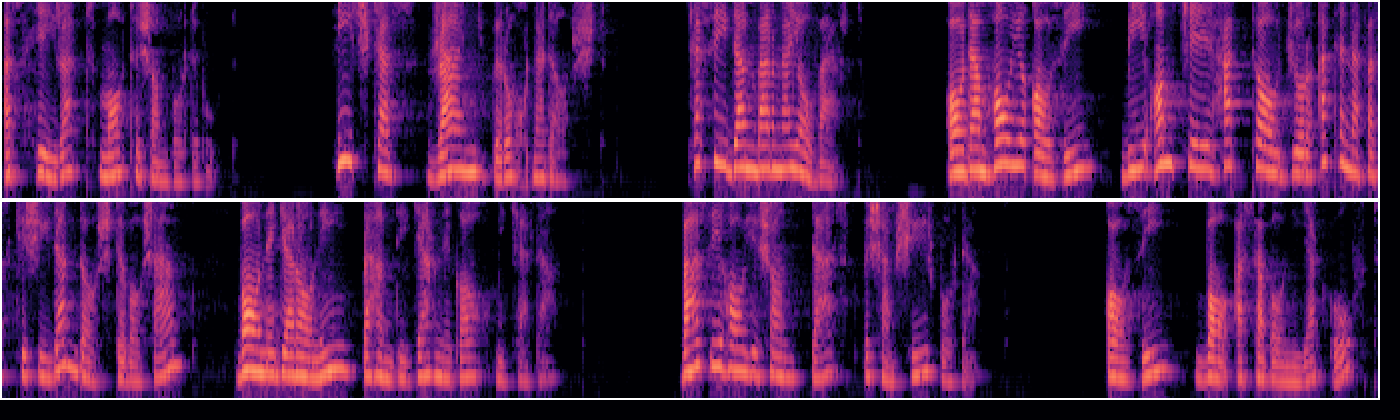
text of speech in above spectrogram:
از حیرت ماتشان برده بود. هیچ کس رنگ به رخ نداشت. کسی دم بر نیاورد. آدمهای قاضی بی آنکه حتی جرأت نفس کشیدن داشته باشند با نگرانی به همدیگر نگاه می‌کردند. هایشان دست به شمشیر بردند. قاضی با عصبانیت گفت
